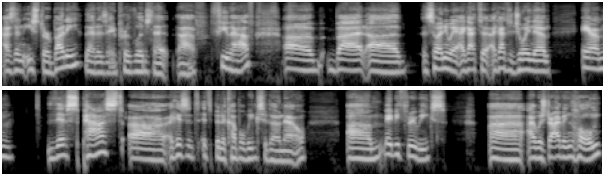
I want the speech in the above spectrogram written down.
as an Easter Bunny. That is a privilege that uh, few have. Uh, but uh, so anyway, I got to I got to join them, and this past uh, I guess it's it's been a couple weeks ago now, um, maybe three weeks. Uh, I was driving home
